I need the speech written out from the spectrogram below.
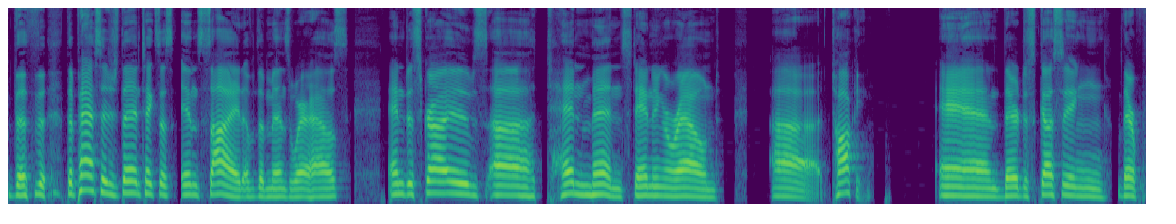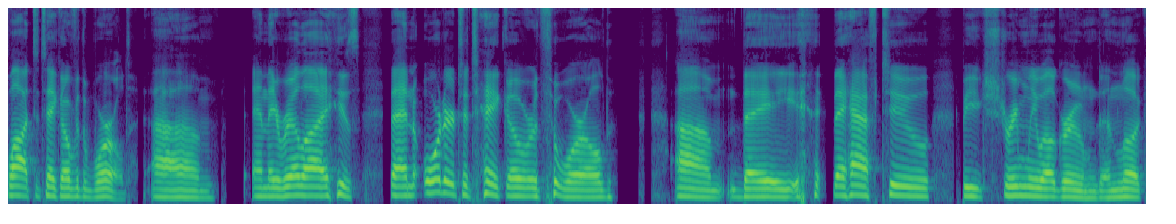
the, the the passage then takes us inside of the men's warehouse and describes uh 10 men standing around uh talking and they're discussing their plot to take over the world. Um and they realize that in order to take over the world um they they have to be extremely well groomed and look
